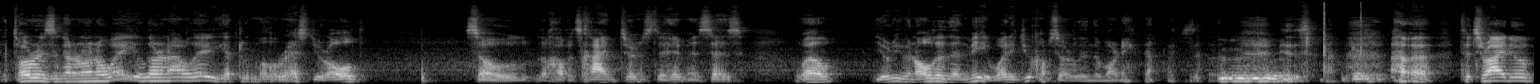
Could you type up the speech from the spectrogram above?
The Torah isn't going to run away. You learn an hour later. You get a little rest. You're old." So the Chafetz Chaim turns to him and says, "Well." You're even older than me. Why did you come so early in the morning? uh, to try to,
